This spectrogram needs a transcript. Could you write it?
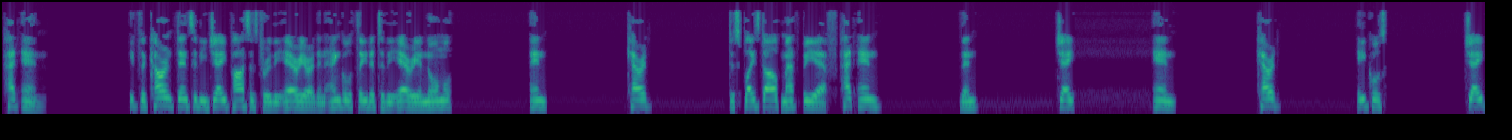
hat n if the current density J passes through the area at an angle theta to the area normal n caret display style math hat n then J n caret equals J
